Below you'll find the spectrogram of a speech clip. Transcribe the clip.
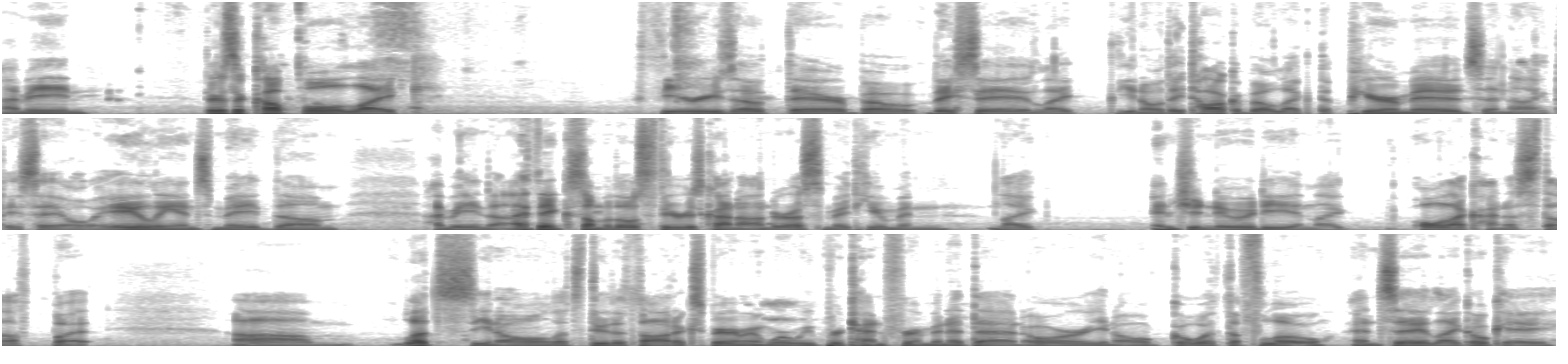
I mean, there's a couple like theories out there about they say like you know they talk about like the pyramids and like they say oh aliens made them. I mean, I think some of those theories kind of underestimate human like ingenuity and like all that kind of stuff, but um, let's you know let's do the thought experiment where we pretend for a minute that or you know go with the flow and say like okay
